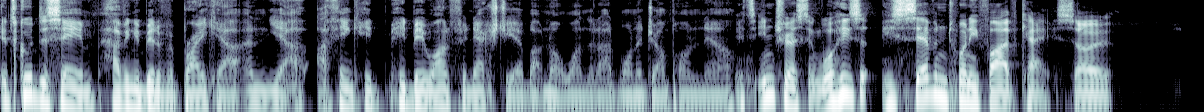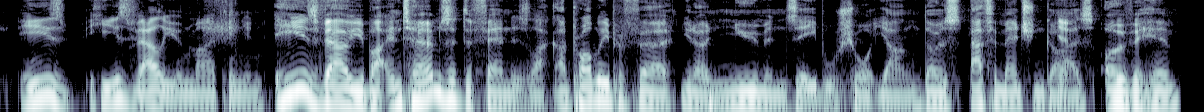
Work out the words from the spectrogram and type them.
it's good to see him having a bit of a breakout. And yeah, I think he'd he'd be one for next year, but not one that I'd want to jump on now. it's interesting. Well, he's he's seven twenty five k, so he's he is value in my opinion. He is value, but in terms of defenders, like I'd probably prefer you know Newman, Ziebell, Short, Young, those aforementioned guys over him.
